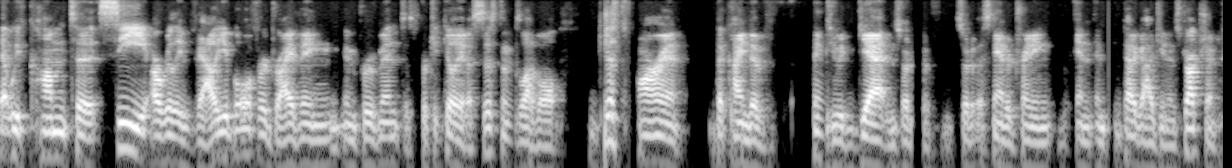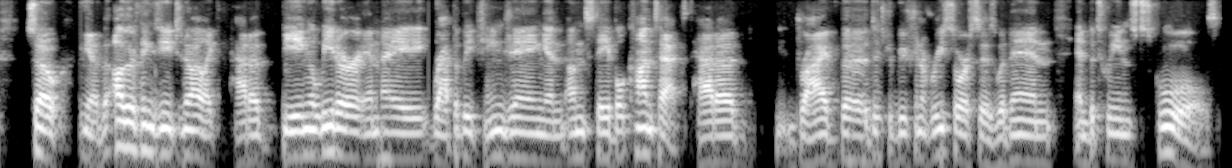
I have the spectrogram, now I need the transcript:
that we've come to see are really valuable for driving improvement, particularly at a systems level, just aren't the kind of things you would get in sort of sort of a standard training in, pedagogy and instruction. So, you know, the other things you need to know, like how to being a leader in a rapidly changing and unstable context, how to drive the distribution of resources within and between schools,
